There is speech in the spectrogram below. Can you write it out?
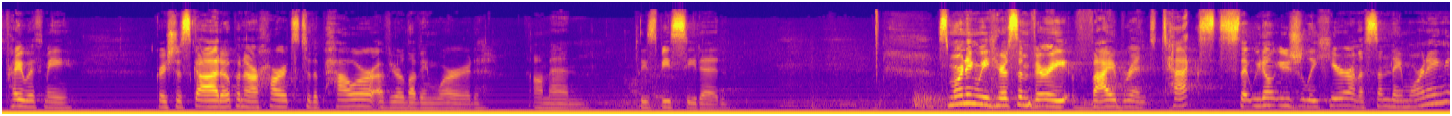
pray with me. Gracious God, open our hearts to the power of your loving word. Amen. Please be seated. This morning we hear some very vibrant texts that we don't usually hear on a Sunday morning.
